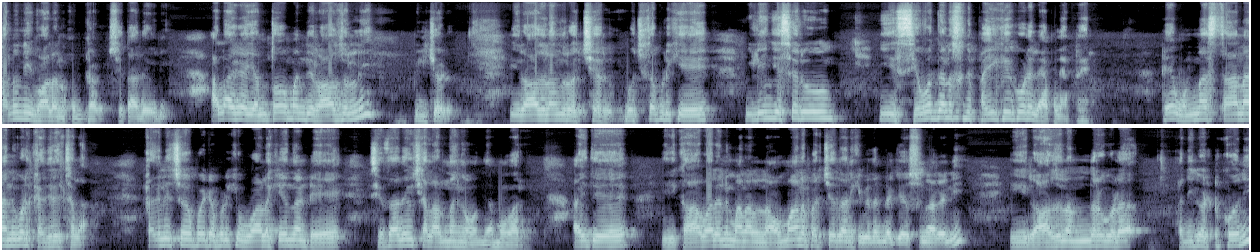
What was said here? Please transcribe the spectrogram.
తనని ఇవ్వాలనుకుంటాడు సీతాదేవిని. అలాగే ఎంతోమంది రాజుల్ని పిలిచాడు. ఈ రాజులందరూ వచ్చారు. వచ్చేటప్పటికి వీళ్ళు ఏం చేశారు? ఈ శివధనుసుని పైకి కూడా లేపలేకపోయారు. అంటే ఉన్న స్థానాన్ని కూడా కదిలించాల. కదిలించకపోయేటప్పటికి వాళ్ళకి ఏంటంటే సీతాదేవి చాలా అందంగా ఉంది అమ్మవారు. అయితే ఇది కావాలని మనల్ని అవమానపరిచేదానికి విధంగా చేస్తున్నారని ఈ రాజులందరూ కూడా పనిగట్టుకొని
